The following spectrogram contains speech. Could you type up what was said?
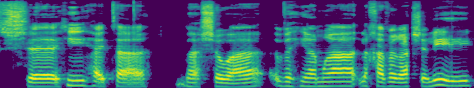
שהיא הייתה בשואה, והיא אמרה לחברה שלי,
